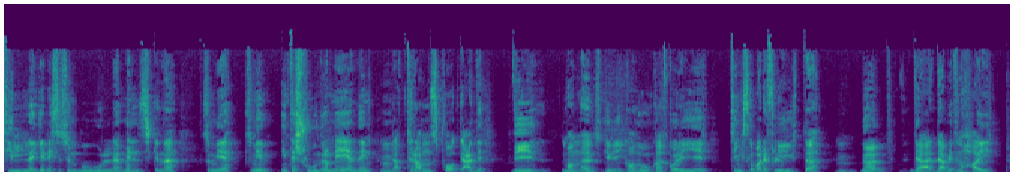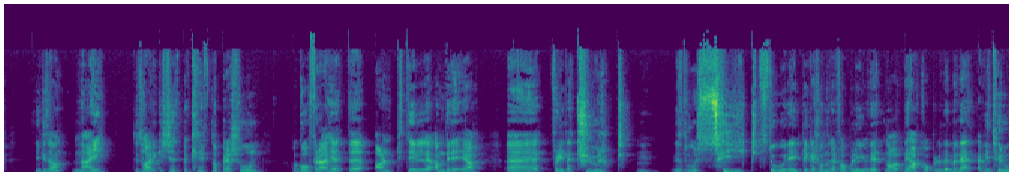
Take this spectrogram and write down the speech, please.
tillegger disse symbolene, menneskene, så mye, så mye intensjoner og mening. Ja, transfolk er de, de Man ønsker ikke å ha noen kategorier. Ting skal bare flyte. Nei, det, er, det er blitt en hype. Ikke sant? Nei. Du tar ikke kjønnsbekreftende operasjon og går fra å hete Arnt til Andrea eh, fordi det er kult. Du hvor sykt store implikasjoner det får på livet ditt? Nå, Jeg har ikke opplevd det, men jeg, jeg vil tro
